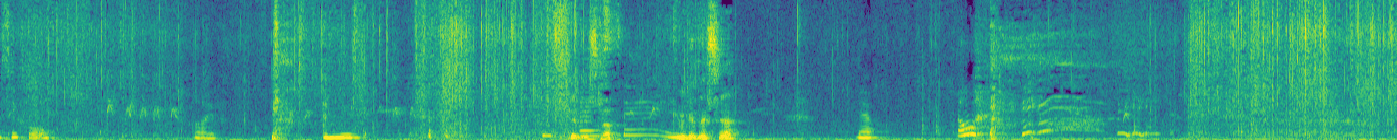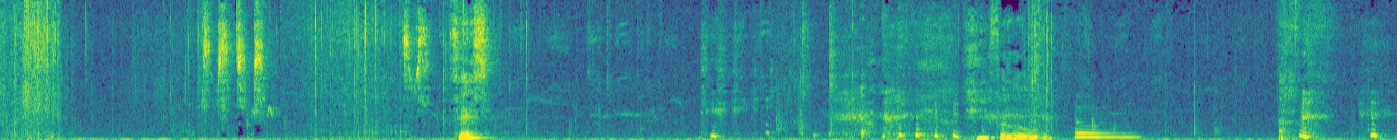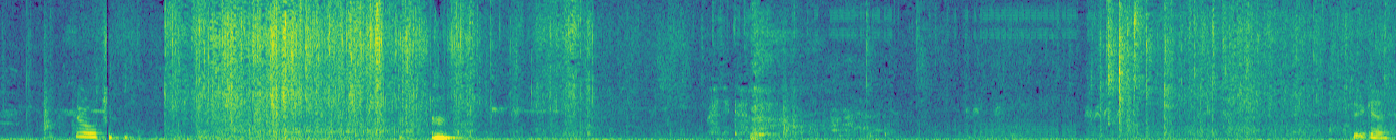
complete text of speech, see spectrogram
C four. Five. And these. Get this, look. Can we get this, yeah? Yep. Oh. Sis? she fell over. oh. They're all really good. Do it again.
